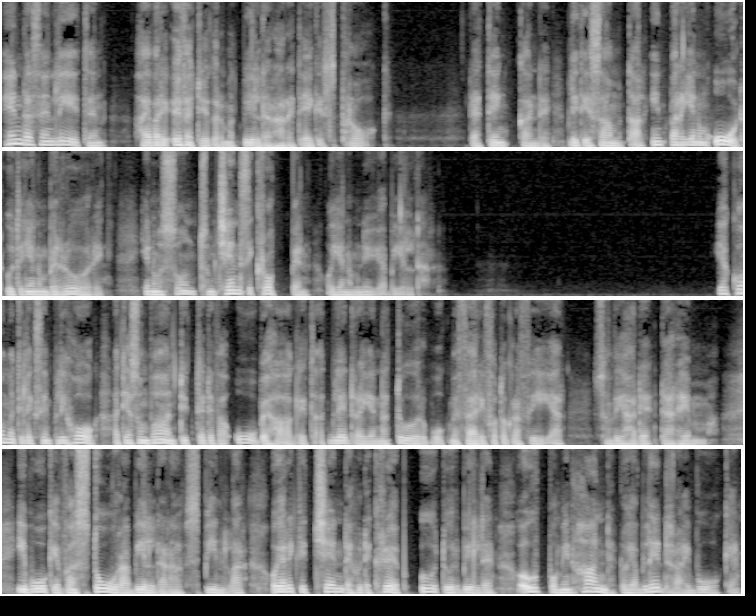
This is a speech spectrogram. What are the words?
Ända sedan liten har jag varit övertygad om att bilder har ett eget språk. Där tänkande blir till samtal, inte bara genom ord utan genom beröring, genom sånt som känns i kroppen och genom nya bilder. Jag kommer till exempel ihåg att jag som barn tyckte det var obehagligt att bläddra i en naturbok med färgfotografier som vi hade där hemma. I boken fanns stora bilder av spindlar och jag riktigt kände hur det kröp ut ur bilden och upp på min hand då jag bläddrade i boken.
